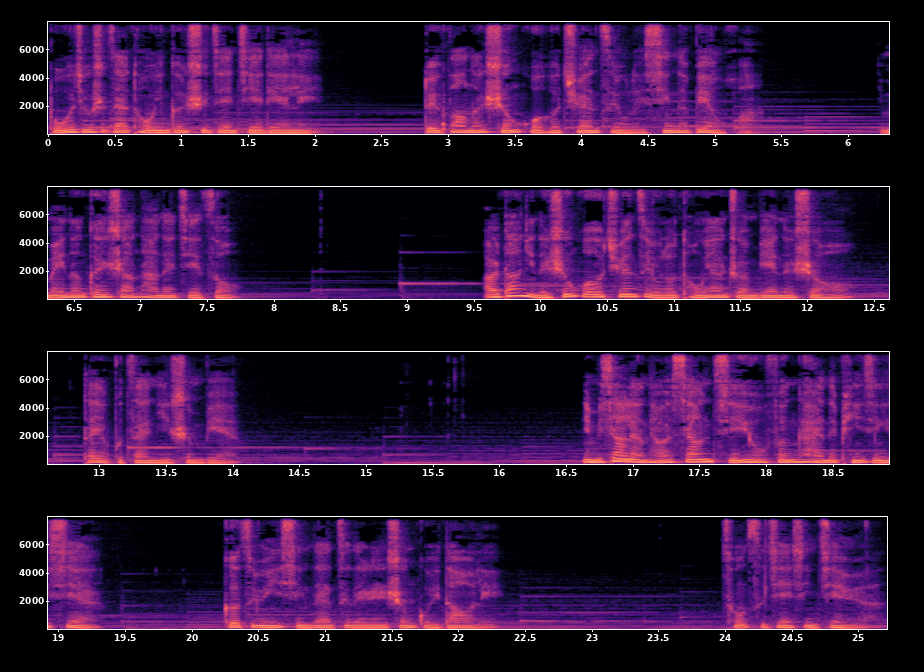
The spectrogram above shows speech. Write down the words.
不过就是在同一个时间节点里，对方的生活和圈子有了新的变化，你没能跟上他的节奏。而当你的生活和圈子有了同样转变的时候，他也不在你身边。你们像两条相齐又分开的平行线，各自运行在自己的人生轨道里，从此渐行渐远，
